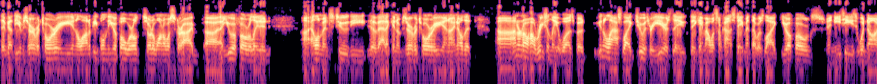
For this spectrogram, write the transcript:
they've got the observatory, and a lot of people in the UFO world sort of want to ascribe uh, a UFO-related uh, element to the, the Vatican observatory. And I know that uh, I don't know how recently it was, but in the last like two or three years, they they came out with some kind of statement that was like UFOs and ETs would not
